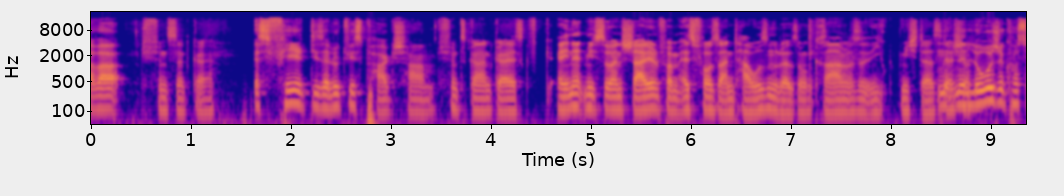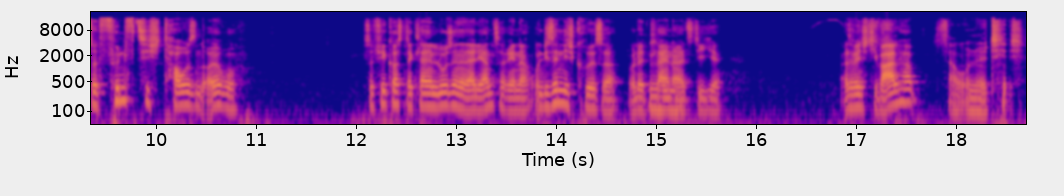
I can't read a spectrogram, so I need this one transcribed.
Aber Ich find's nicht geil. es fehlt dieser Ludwigspark-Charme. Ich find's gar nicht geil. Es erinnert mich so an Stadion vom SV Sandhausen oder so ein Kram. Was juckt mich das? Eine, du? Loge kostet 50.000 Euro. So viel kostet eine kleine Loge in der Allianz Arena. Und die sind nicht größer oder kleiner Mhm. als die hier. Also wenn ich die Wahl habe, Sau unnötig.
